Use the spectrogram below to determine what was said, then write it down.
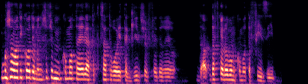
כמו שאמרתי קודם, אני חושבת שבמקומות האלה אתה קצת רואה את הגיל של פדרר, דווקא לא במקומות הפיזיים.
